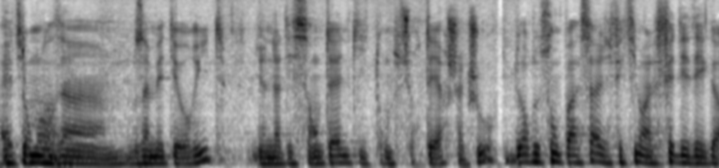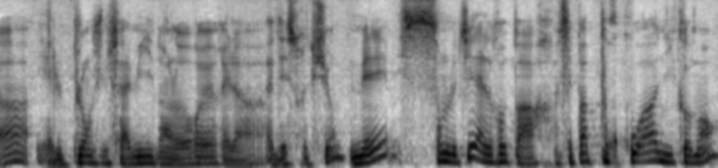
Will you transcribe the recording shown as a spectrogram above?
elle tombe dans, un, dans un météorite. Il y en a des centaines qui tombent sur Terre chaque jour. Lors de son passage, effectivement, elle fait des dégâts et elle plonge une famille dans l'horreur et la, la destruction. Mais semble-t-il, elle repart. On ne sait pas pourquoi ni comment.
